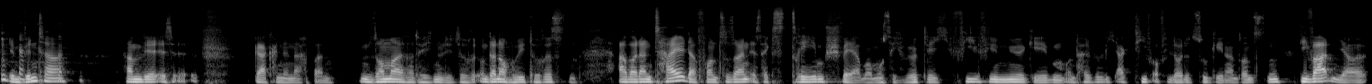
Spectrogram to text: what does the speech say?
im Winter haben wir ist, äh, gar keine Nachbarn. im Sommer ist natürlich nur die Touristen und dann auch nur die Touristen. Aber dann Teil davon zu sein, ist extrem schwer. Man muss sich wirklich viel, viel Mühe geben und halt wirklich aktiv auf die Leute zugehen. Ansonsten, die warten ja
